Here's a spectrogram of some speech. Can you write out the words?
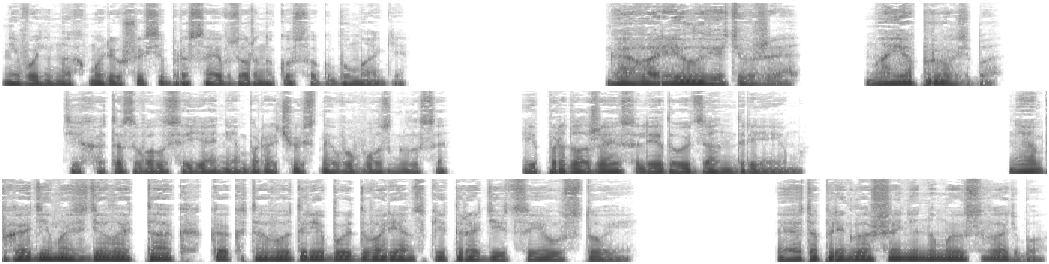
невольно нахмурившись и бросая взор на кусок бумаги. «Говорил ведь уже. Моя просьба». Тихо отозвался я, не оборачиваясь на его возгласы и продолжая следовать за Андреем. «Необходимо сделать так, как того требуют дворянские традиции и устои. Это приглашение на мою свадьбу.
